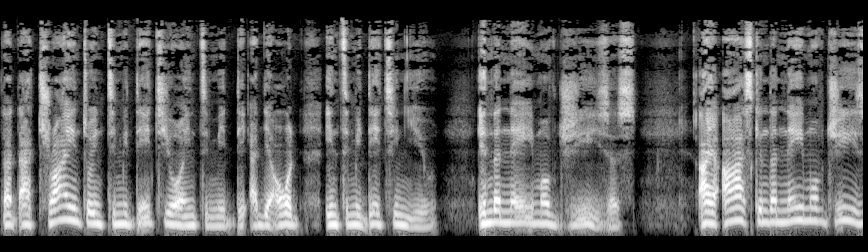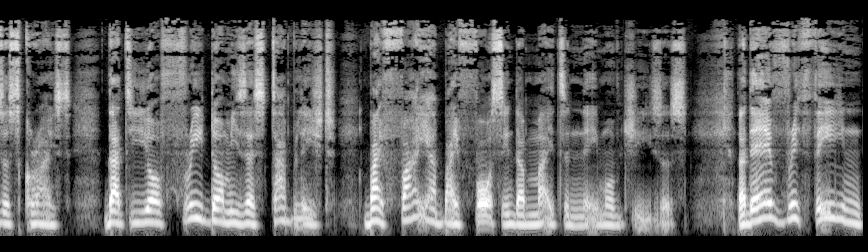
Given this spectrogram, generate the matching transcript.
that are trying to intimidate you or intimidate, uh, they are intimidating you. In the name of Jesus. I ask in the name of Jesus Christ that your freedom is established by fire, by force in the mighty name of Jesus. That everything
